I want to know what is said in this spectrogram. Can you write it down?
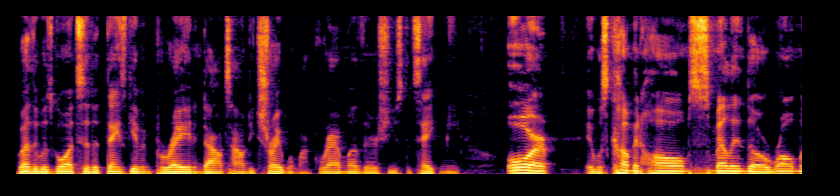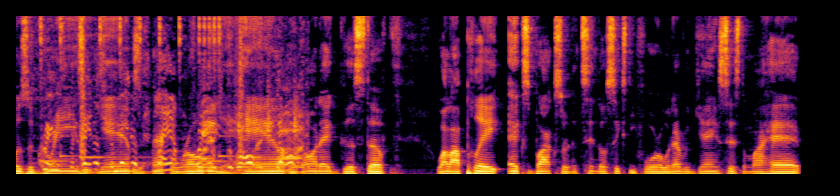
whether it was going to the Thanksgiving parade in downtown Detroit with my grandmother, she used to take me, or it was coming home smelling the aromas of greens and yams and macaroni and ham and all that good stuff while I played Xbox or Nintendo 64 or whatever game system I had,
